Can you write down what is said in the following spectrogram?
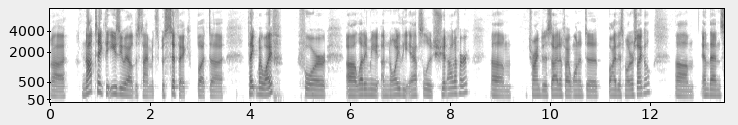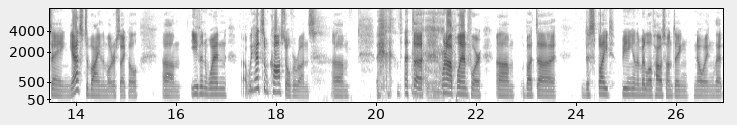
uh, not take the easy way out this time. It's specific, but uh, thank my wife for uh, letting me annoy the absolute shit out of her, um, trying to decide if I wanted to buy this motorcycle, um, and then saying yes to buying the motorcycle, um, even when uh, we had some cost overruns um, that uh, were not planned for. Um, but uh, despite being in the middle of house hunting, knowing that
